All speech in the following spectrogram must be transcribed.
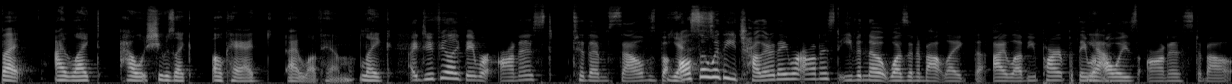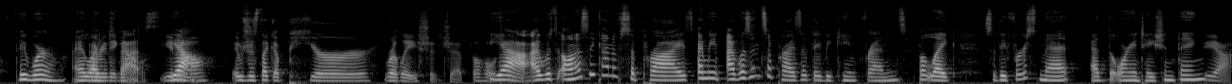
But I liked how she was like, "Okay, I I love him." Like I do feel like they were honest to themselves, but Yes. also with each other they were honest, even though it wasn't about like the I love you part, but they were Yeah. always honest about they were. I liked everything that. else. You yeah. know? It was just like a pure relationship the whole Yeah, time. I was honestly kind of surprised. I mean, I wasn't surprised that they became friends, but like, so they first met at the orientation thing, Yeah.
